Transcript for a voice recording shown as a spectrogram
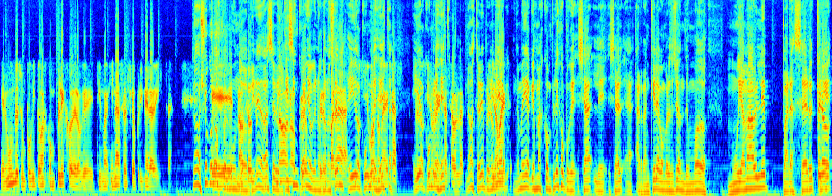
el mundo es un poquito más complejo de lo que te imaginas así a primera vista. No, yo conozco eh, el mundo, nosotros, Pinedo, hace 25 no, no, pero, años que nos conocemos, he ido a cumbres si no de esta. He ido a cumbres si no de esta. Hablar, no, está bien, pero si no, me, diga, no, me diga, que es más complejo porque ya, le, ya arranqué la conversación de un modo muy amable para hacer que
